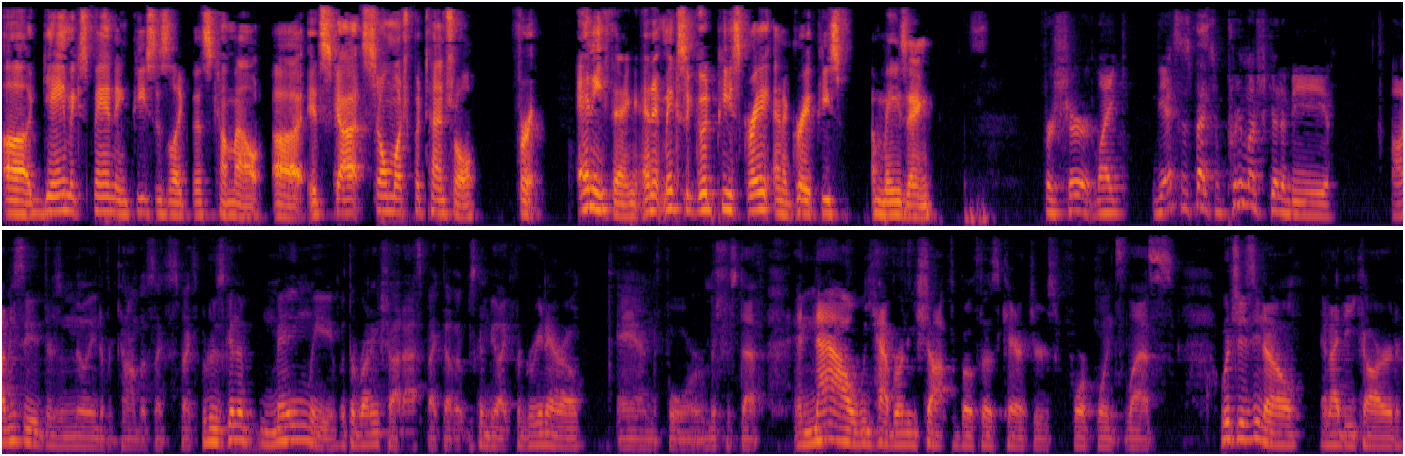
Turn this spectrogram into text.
uh, game expanding pieces like this come out. Uh, it's got so much potential for anything, and it makes a good piece great and a great piece amazing. For sure. Like the exospecs are pretty much going to be obviously there's a million different combos exospecs, but it was to mainly with the running shot aspect of it, was to be like for Green Arrow and for Mr. Death. And now we have running shot for both those characters, four points less, which is, you know, an ID card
